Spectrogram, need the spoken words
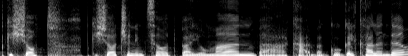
פגישות? פגישות שנמצאות ביומן, בגוגל קלנדר,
